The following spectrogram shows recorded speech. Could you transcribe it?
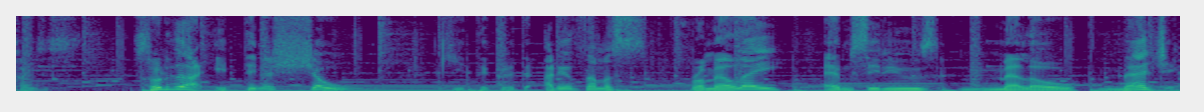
感じです。それでは行ってみましょう。聞いてくれてありがとうございます。From LA, MC Dew's Mellow Magic.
